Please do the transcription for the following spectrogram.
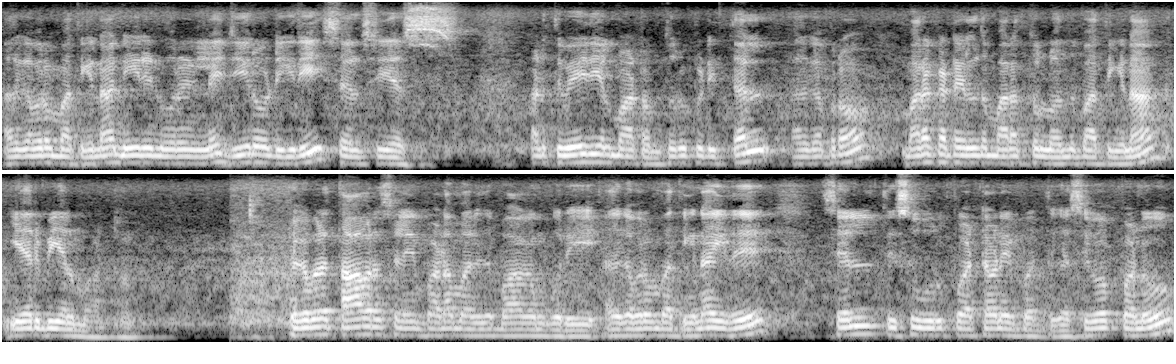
அதுக்கப்புறம் பார்த்தீங்கன்னா நீரின் உரைநிலை ஜீரோ டிகிரி செல்சியஸ். அடுத்து வேதியியல் மாற்றம் துருப்பிடித்தல். அதுக்கப்புறம் மரக்கட்டையிலிருந்து மரத்துள் வந்து பார்த்திங்கன்னா இயற்பியல் மாற்றம். அதுக்கப்புறம் தாவர சிலையின் படம் அறிந்து பாகம் குறி அதுக்கப்புறம் பார்த்தீங்கன்னா இது செல் திசு உறுப்பு அட்டவணைப்படுத்துக சிவப்பணு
